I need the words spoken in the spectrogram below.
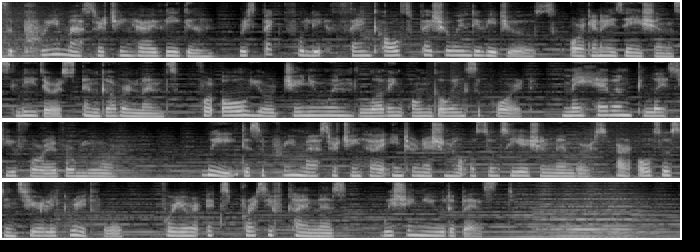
Supreme Master Ching Hai Vegan respectfully thank all special individuals, organizations, leaders, and governments for all your genuine, loving, ongoing support. May heaven bless you forevermore. We, the Supreme Master Ching Hai International Association members, are also sincerely grateful for your expressive kindness, wishing you the best.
